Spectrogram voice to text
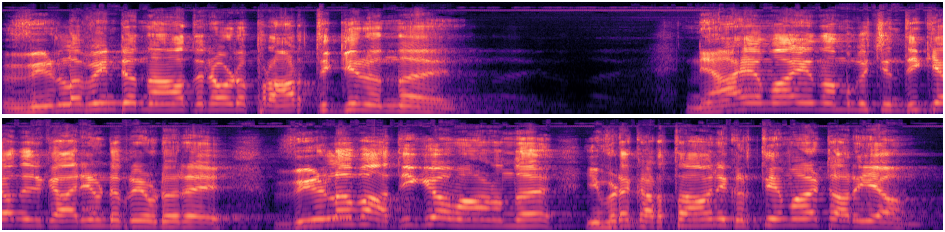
വിളവിന്റെ നാഥനോട് പ്രാർത്ഥിക്കുമെന്ന്. ന്യായമായി നമുക്ക് ചിന്തിക്കാവുന്ന ഒരു കാര്യമുണ്ട് പ്രിയപ്പെട്ടവരെ വിളവ് അധികമാണെന്ന് ഇവിടെ കർത്താവിന് കൃത്യമായിട്ട് അറിയാം.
